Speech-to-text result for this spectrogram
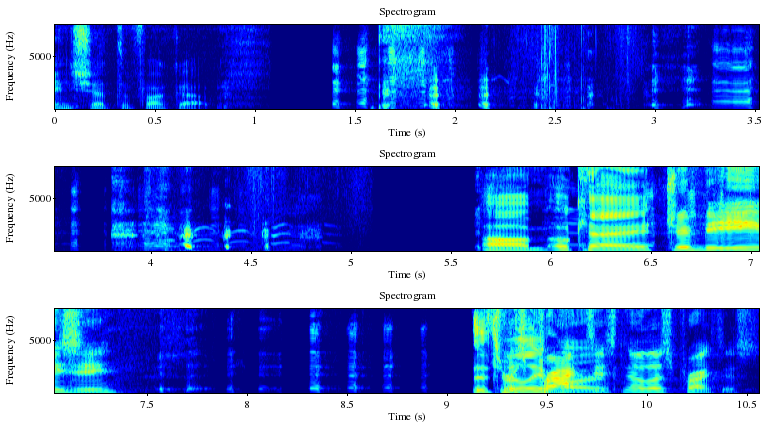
and shut the fuck up. Um, okay. Should be easy. It's let's really practice. hard. No, let's practice.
